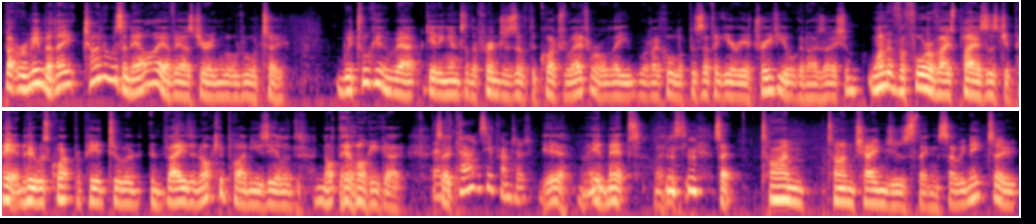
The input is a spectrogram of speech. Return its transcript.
But remember, they China was an ally of ours during World War Two. We're talking about getting into the fringes of the quadrilateral, the what I call the Pacific Area Treaty Organisation. One of the four of those players is Japan, who was quite prepared to invade and occupy New Zealand not that long ago. They So currency printed. yeah, and maps. so time time changes things. So we need to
